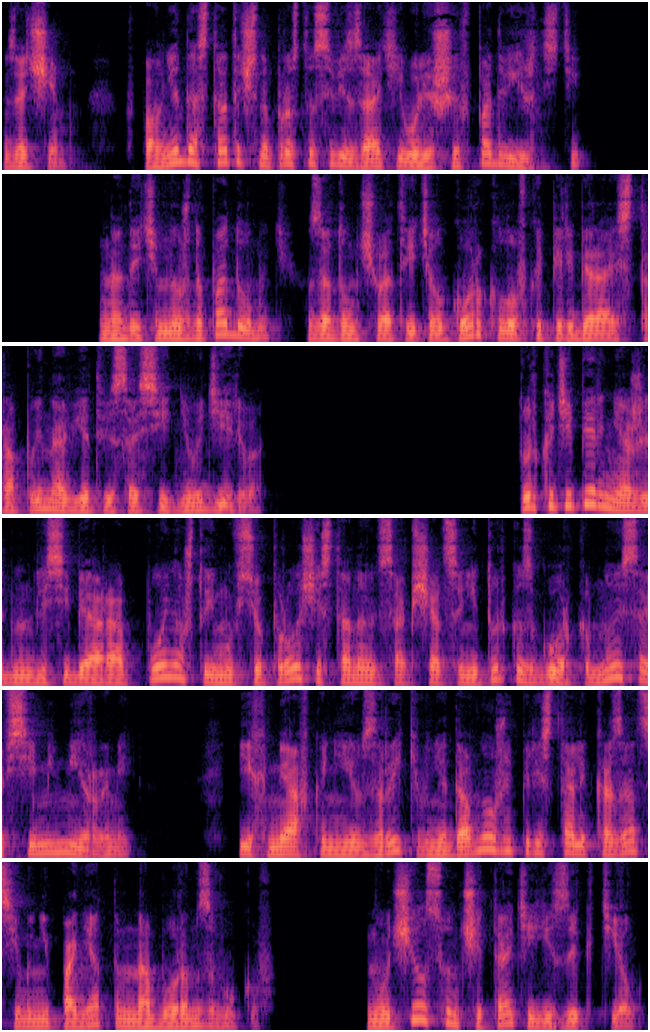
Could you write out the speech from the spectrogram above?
Зачем? Вполне достаточно просто связать его, лишив подвижности. Над этим нужно подумать, задумчиво ответил Горк, ловко перебирая стропы на ветви соседнего дерева. Только теперь неожиданно для себя араб понял, что ему все проще становится общаться не только с Горком, но и со всеми мирами. Их мявканье и взрыкивание давно уже перестали казаться ему непонятным набором звуков. Научился он читать и язык тел.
